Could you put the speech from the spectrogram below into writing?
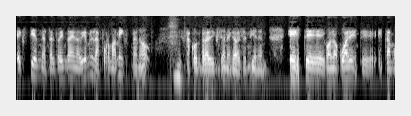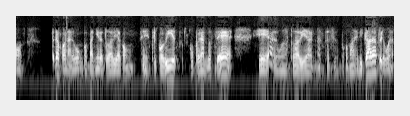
extiende hasta el 30 de noviembre la forma mixta, ¿no? Esas contradicciones que a veces tienen. Este, con lo cual este, estamos, pero con algún compañero todavía con este COVID recuperándose, eh, algunos todavía en una situación un poco más delicada, pero bueno,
